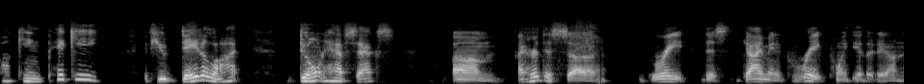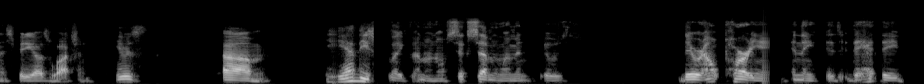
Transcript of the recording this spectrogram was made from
fucking picky. If you date a lot don't have sex. Um i heard this uh great this guy made a great point the other day on this video i was watching. He was um he had these like i don't know six seven women. It was they were out partying and they they they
